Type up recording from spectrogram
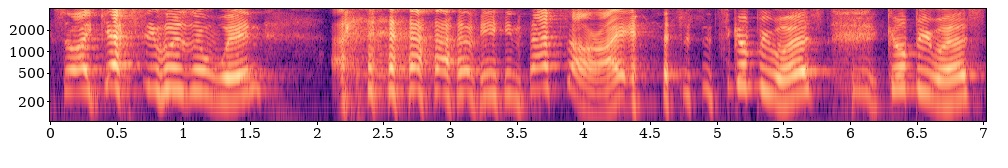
So I guess it was a win. I mean, that's all right. it could be worse. Could be worse.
